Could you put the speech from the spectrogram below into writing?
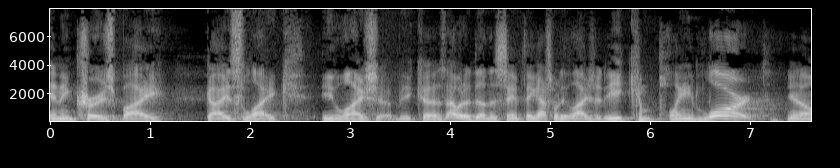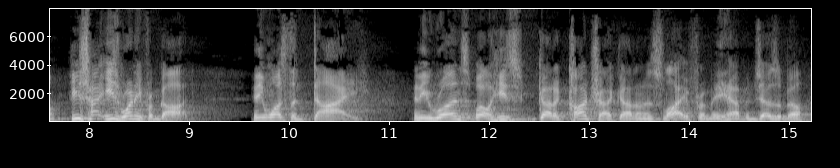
and encouraged by guys like Elijah because I would have done the same thing. That's what Elijah did. He complained, Lord, you know, he's, he's running from God and he wants to die. And he runs, well, he's got a contract out on his life from Ahab and Jezebel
